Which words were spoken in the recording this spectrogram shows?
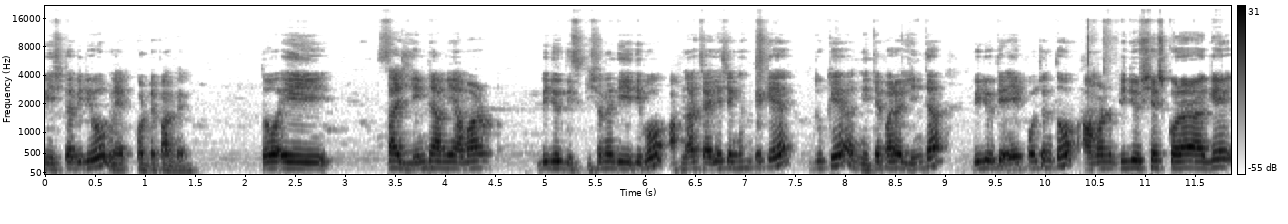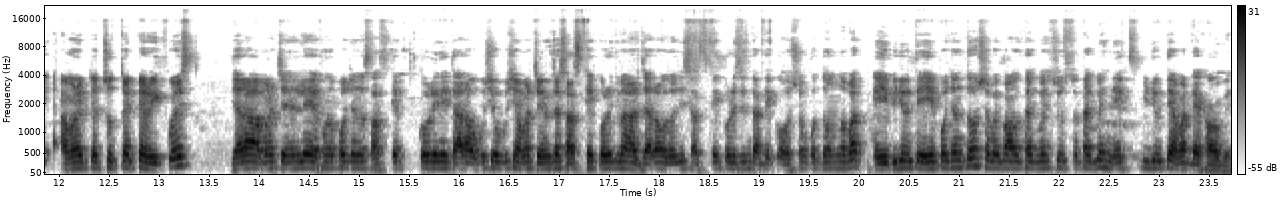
বিশটা ভিডিও মেক করতে পারবেন। তো এই সাইজ লিঙ্কটা আমি আমার ভিডিও ডিসক্রিপশনে দিয়ে দিব। আপনারা চাইলে সেখান থেকে ঢুকে নিতে পারেন লিঙ্কটা ভিডিওটি এই পর্যন্ত। আমার ভিডিও শেষ করার আগে আমার একটা ছোট্ট একটা রিকোয়েস্ট যারা আমার চ্যানেলে এখনও পর্যন্ত সাবস্ক্রাইব করেনি, তারা অবশ্যই অবশ্যই আমার চ্যানেলটা সাবস্ক্রাইব করে দিবেন। আর যারা অলরেডি সাবস্ক্রাইব করেছেন, তাদেরকে অসংখ্য ধন্যবাদ। এই ভিডিওতে এই পর্যন্ত। সবাই ভালো থাকবেন, সুস্থ থাকবেন। নেক্সট ভিডিওতে আবার দেখা হবে।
